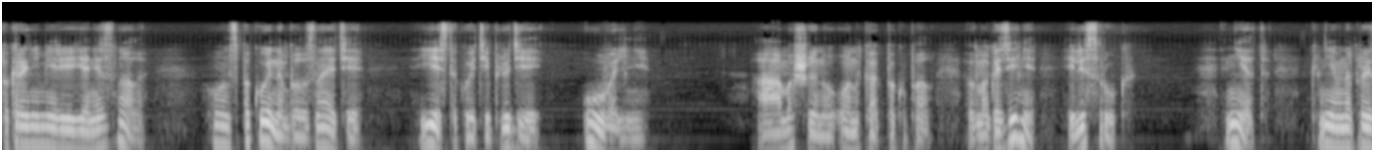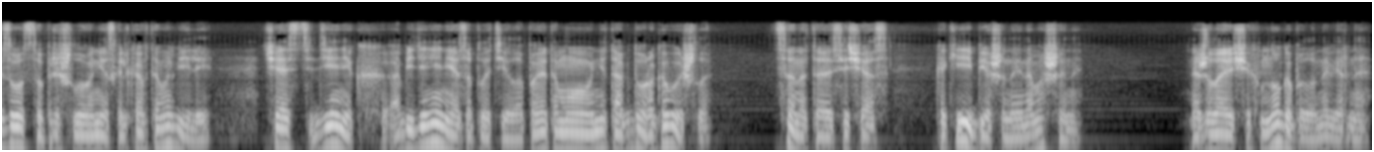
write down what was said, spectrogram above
По крайней мере, я не знала. Он спокойно был, знаете, есть такой тип людей. Увольни. А машину он как покупал? В магазине или с рук? Нет, к ним на производство пришло несколько автомобилей. Часть денег объединение заплатило, поэтому не так дорого вышло. Цены-то сейчас какие бешеные на машины. Желающих много было, наверное.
